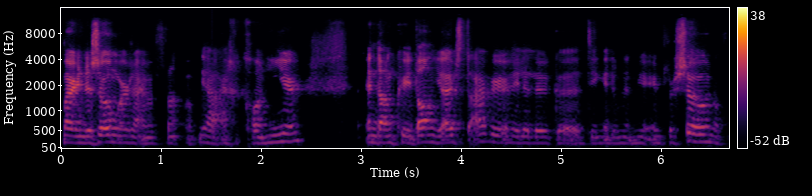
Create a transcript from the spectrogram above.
Maar in de zomer zijn we van, ja, eigenlijk gewoon hier. En dan kun je dan juist daar weer hele leuke dingen doen. Meer in persoon. Of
